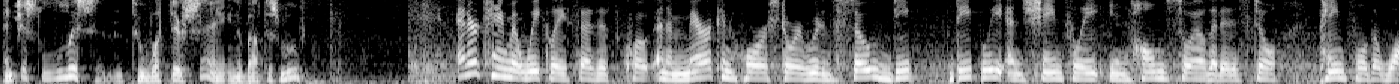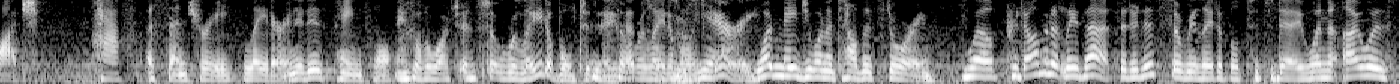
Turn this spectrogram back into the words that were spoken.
and just listen to what they're saying about this movie. Entertainment Weekly says it's, quote, an American horror story rooted so deep, deeply and shamefully in home soil that it is still painful to watch half a century later. And it is painful. Painful to watch and so relatable today. so That's relatable. What's yeah. scary. What made you want to tell this story? Well, predominantly that, that it is so relatable to today. When I was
